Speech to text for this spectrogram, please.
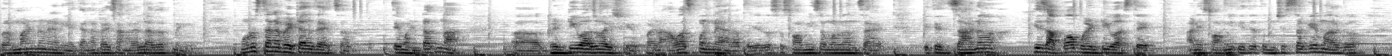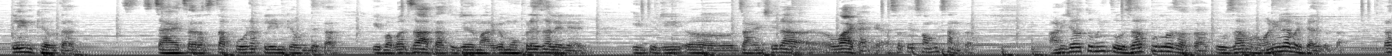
ब्रह्मांड ज्ञानी आहे त्यांना काही सांगायला लागत नाही. म्हणूनच त्यांना भेटायला जायचं. ते म्हणतात ना घंटी वाजवायची पण आवाज पण नाही आला पाहिजे. जसं स्वामी समर्थांचं आहे तिथे जाणं हीच आपोआप घंटी वाजते आणि स्वामी तिथे तुमचे सगळे मार्ग क्लीन ठेवतात. जायचा रस्ता पूर्ण क्लीन ठेवून देतात की बाबा जा आता तुझे मार्ग मोकळे झालेले आहेत. ही तुझी जाण्याची रा वाट आहे असं ते स्वामी सांगतात. आणि जेव्हा तुम्ही तुळजापूरला जाता तुळजा भवानीला भेटायला जाता तर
